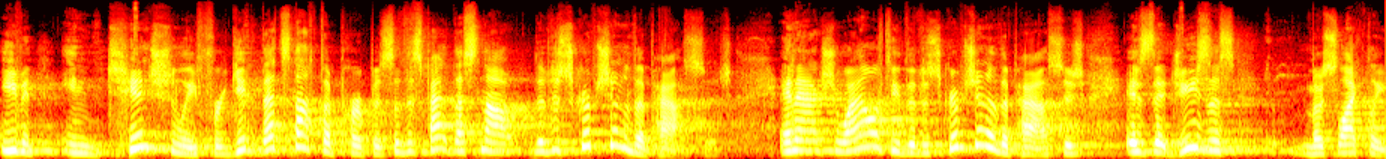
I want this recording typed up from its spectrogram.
even intentionally forget. That's not the purpose of this passage. That's not the description of the passage. In actuality, the description of the passage is that Jesus most likely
